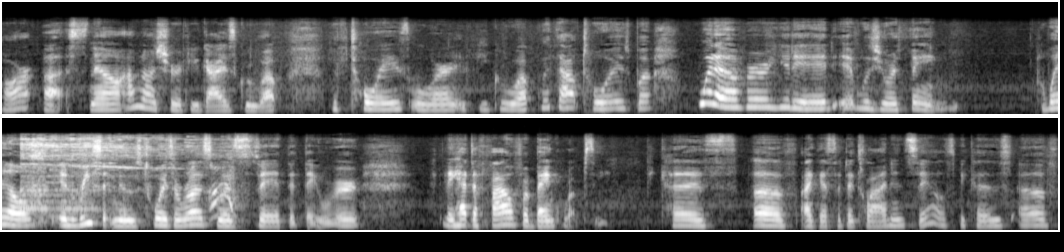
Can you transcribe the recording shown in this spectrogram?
R Us. Now, I'm not sure if you guys grew up with toys or if you grew up without toys, but whatever you did, it was your thing. Well, in recent news, Toys R Us was said that they were they had to file for bankruptcy because of I guess a decline in sales because of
